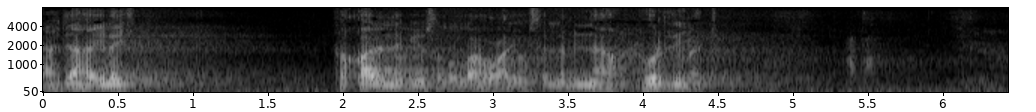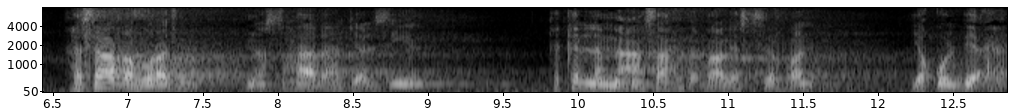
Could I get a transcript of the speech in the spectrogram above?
أهداها إليه. فقال النبي صلى الله عليه وسلم إنها حرمت. فساره رجل من الصحابة جالسين تكلم مع صاحب الراوية سرا يقول بئها.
